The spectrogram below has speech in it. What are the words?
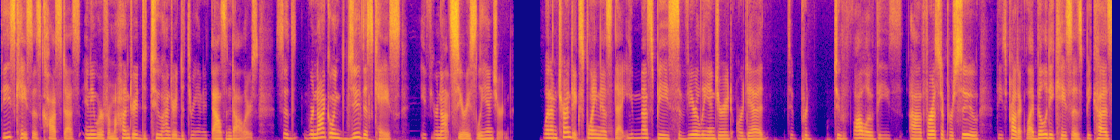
these cases cost us anywhere from a hundred to two hundred to three hundred thousand dollars. So th- we're not going to do this case if you're not seriously injured. What I'm trying to explain is that you must be severely injured or dead to to follow these uh, for us to pursue these product liability cases because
